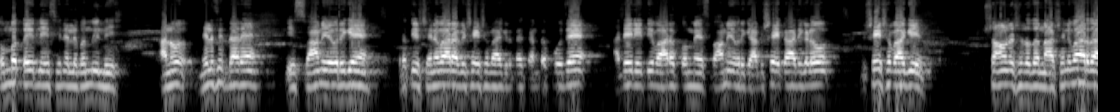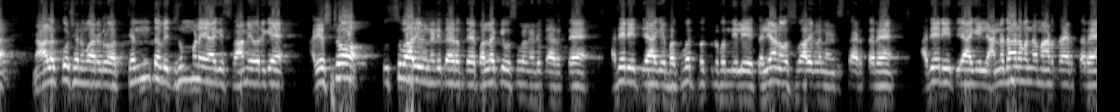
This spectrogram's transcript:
ತೊಂಬತ್ತೈದನೇ ಇಸ್ವಿನಲ್ಲಿ ಬಂದು ಇಲ್ಲಿ ಅನು ನೆಲೆಸಿದ್ದಾರೆ. ಈ ಸ್ವಾಮಿಯವರಿಗೆ ಪ್ರತಿ ಶನಿವಾರ ವಿಶೇಷವಾಗಿರ್ತಕ್ಕಂಥ ಪೂಜೆ. ಅದೇ ರೀತಿ ವಾರಕ್ಕೊಮ್ಮೆ ಸ್ವಾಮಿಯವರಿಗೆ ಅಭಿಷೇಕಾದಿಗಳು. ವಿಶೇಷವಾಗಿ ಶ್ರಾವಣ ಶರದ ನಾ ಶನಿವಾರದ ನಾಲ್ಕು ಶನಿವಾರಗಳು ಅತ್ಯಂತ ವಿಜೃಂಭಣೆಯಾಗಿ ಸ್ವಾಮಿಯವರಿಗೆ ಅದೆಷ್ಟೋ ಉಸ್ತುವಾರಿಗಳು ನಡೀತಾ ಇರುತ್ತೆ, ಪಲ್ಲಕ್ಕಿ ಉತ್ಸವಗಳು ನಡೀತಾ ಇರುತ್ತೆ. ಅದೇ ರೀತಿಯಾಗಿ ಭಗವತ್ ಭಕ್ತರು ಬಂದು ಇಲ್ಲಿ ಕಲ್ಯಾಣೋತ್ಸವಾದಿಗಳನ್ನ ನಡೆಸ್ತಾ ಇರ್ತಾರೆ. ಅದೇ ರೀತಿಯಾಗಿ ಇಲ್ಲಿ ಅನ್ನದಾನವನ್ನ ಮಾಡ್ತಾ ಇರ್ತಾರೆ.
